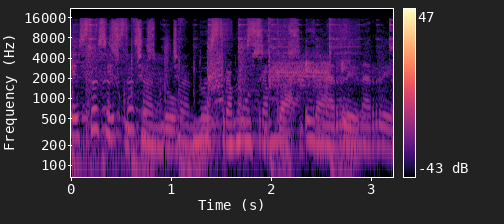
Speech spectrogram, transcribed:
Estás escuchando nuestra música en la red.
